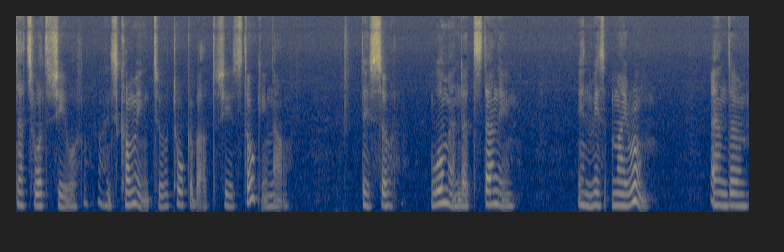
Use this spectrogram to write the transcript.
that's what she is coming to talk about. She is talking now. This uh, woman that's standing in with my room. And um,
